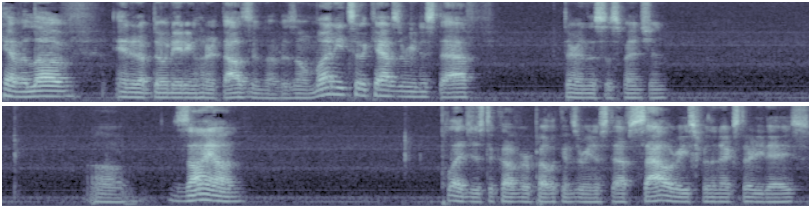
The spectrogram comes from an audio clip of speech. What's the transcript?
Kevin Love ended up donating 100000 of his own money to the Cavs arena staff during the suspension. Um, Zion pledges to cover Pelicans arena staff salaries for the next 30 days.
